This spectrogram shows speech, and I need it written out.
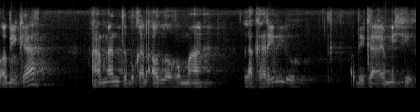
Wabika aman tuh bukan Allahumma lakarindu. Wabika I miss you.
